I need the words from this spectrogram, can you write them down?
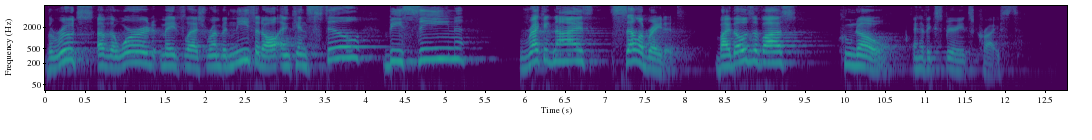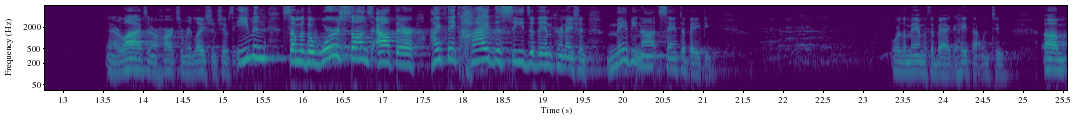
The roots of the Word made flesh run beneath it all and can still be seen, recognized, celebrated by those of us who know and have experienced Christ in our lives and our hearts and relationships. Even some of the worst songs out there, I think, hide the seeds of the incarnation. Maybe not Santa Baby or The Man with the Bag. I hate that one too. Um,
